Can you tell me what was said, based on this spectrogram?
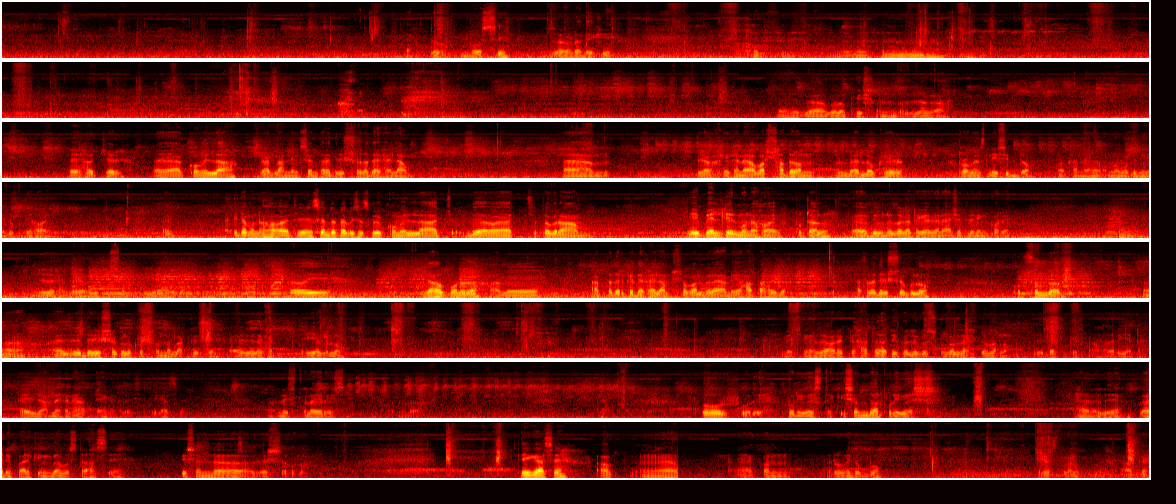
একটু বসি জায়গাটা দেখি এই জায়গাগুলো কি সুন্দর জায়গা এই হচ্ছে কুমিল্লা ট্রাক লার্নিং সেন্টারের দৃশ্যটা দেখাইলাম। এখানে আবার সাধারণ লোকের প্রবেশ নিষিদ্ধ। ওখানে অনুমতি নিয়ে ঢুকতে হয়। এটা মনে হয় ট্রেনিং সেন্টারটা বিশেষ করে কুমিল্লা চট্টগ্রাম, এই বেল্টের মনে হয় টোটাল বিভিন্ন জায়গা থেকে এখানে এসে ট্রেনিং করে। দেখেন জায়গাগুলো তো এই যা হোক বন্ধুরা, আমি আপনাদেরকে দেখাইলাম। সকালবেলায় আমি হাতা হইল। আসলে দৃশ্যগুলো খুব সুন্দর। হ্যাঁ এই যে দৃশ্যগুলো খুব সুন্দর লাগতেছে। এই যে দেখেন, ইয়েগুলো। মিটিংয়ে যাওয়ার একটা হাঁটাহাঁটি করলে, গোসল করলে একটু ভালো। দেখতে আমাদের ইয়েটা। এই যে আমরা এখানে এখানে রয়েছি, ঠিক আছে? নিচতলায় রয়েছে। পরিবেশটা কি সুন্দর পরিবেশ। এখানে যে গাড়ি পার্কিং ব্যবস্থা আছে। কি সুন্দর দৃশ্যগুলো। ঠিক আছে এখন রুমে ঢুকবো। ওকে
